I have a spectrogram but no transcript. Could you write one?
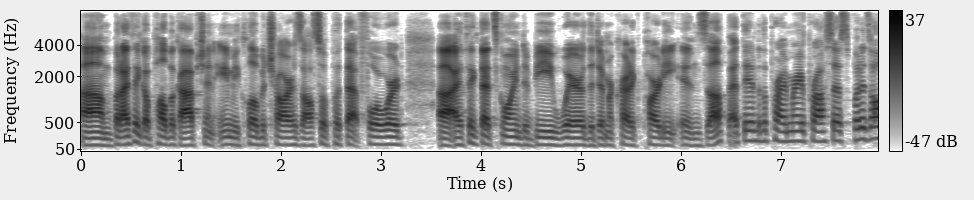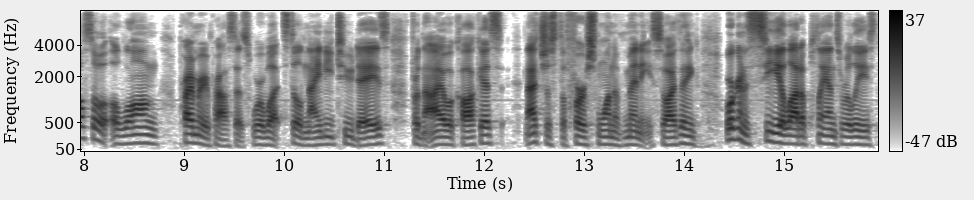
Um, but I think a public option, Amy Klobuchar has also put that forward. Uh, I think that's going to be where the Democratic Party ends up at the end of the primary process, but it's also a long primary process. We're what, still 92 days from the Iowa caucus? That's just the first one of many. So I think we're going to see a lot of plans released.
